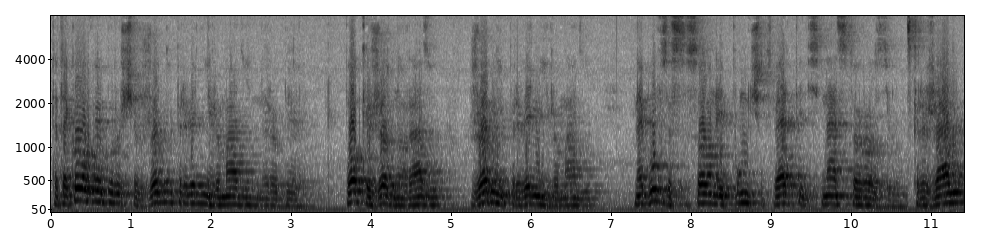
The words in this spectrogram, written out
Та такого вибору ще в жодній первинній громаді не робили. Поки жодного разу в жодній первинній громаді не був застосований пункт 4 18 розділу скрижалю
